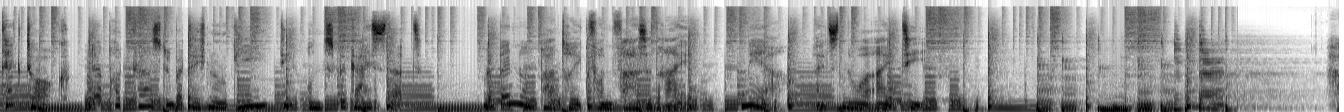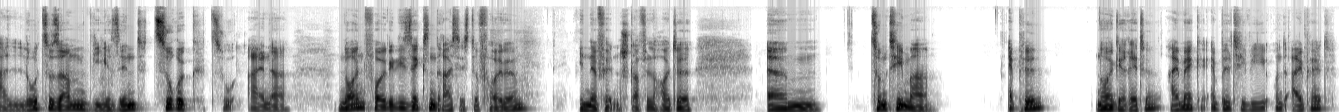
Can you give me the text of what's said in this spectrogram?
Tech Talk, der Podcast über Technologie, die uns begeistert. Mit Ben und Patrick von Phase 3. Mehr als nur IT. Hallo zusammen, wir sind zurück zu einer neuen Folge, die 36. Folge in der vierten Staffel. Heute ähm, zum Thema Apple, neue Geräte, iMac, Apple TV und iPad.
